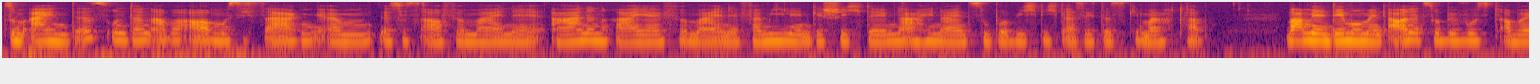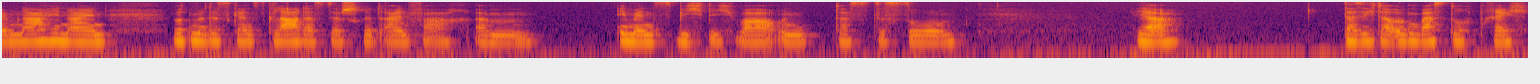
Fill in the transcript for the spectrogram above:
Zum einen das und dann aber auch, muss ich sagen, ähm, ist es auch für meine Ahnenreihe, für meine Familiengeschichte im Nachhinein super wichtig, dass ich das gemacht habe. War mir in dem Moment auch nicht so bewusst, aber im Nachhinein wird mir das ganz klar, dass der Schritt einfach ähm, immens wichtig war und dass das so, ja, dass ich da irgendwas durchbreche.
